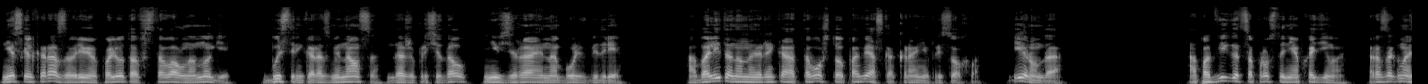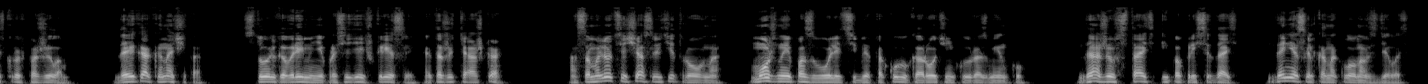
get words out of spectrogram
Несколько раз за время полета вставал на ноги, быстренько разминался, даже приседал, невзирая на боль в бедре. А болит она наверняка от того, что повязка к ране присохла. Ерунда. А подвигаться просто необходимо, разогнать кровь по жилам. Да и как иначе-то? Столько времени просидеть в кресле, это же тяжко. А самолет сейчас летит ровно, можно и позволить себе такую коротенькую разминку. Даже встать и поприседать, да несколько наклонов сделать.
